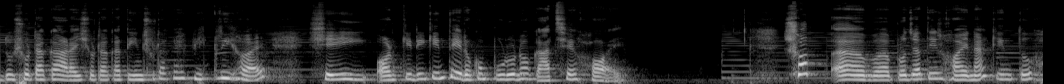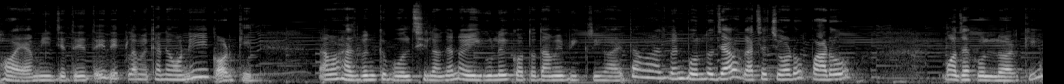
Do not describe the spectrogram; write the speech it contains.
দুশো টাকা, আড়াইশো টাকা, তিনশো টাকায় বিক্রি হয়। সেই অর্কিডই কিন্তু এরকম পুরনো গাছে হয়। সব প্রজাতির হয় না, কিন্তু হয়। আমি যেতে যেতেই দেখলাম এখানে অনেক অর্কিড। তা আমার হাজব্যান্ডকে বলছিলাম, জানো, এইগুলোই কত দামে বিক্রি হয়? তা আমার হাজব্যান্ড বলল, যাও, গাছে চড়ো, পারো। মজা করল আর কি।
